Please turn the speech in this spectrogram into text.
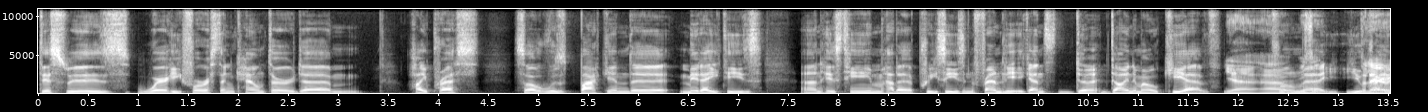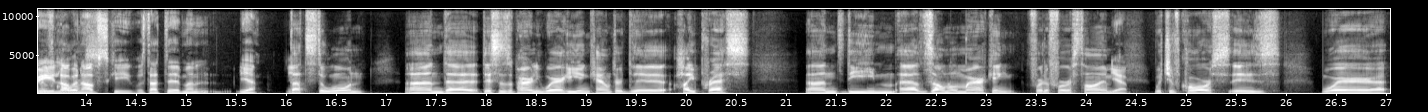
this was where he first encountered um, high press. So it was back in the mid 80s, and his team had a preseason friendly against D- Dynamo Kiev. yeah, uh, from, was uh, Ukraine, Valery. Lobanovsky was that the man? Yeah, That's the one. And uh, this is apparently where he encountered the high press and the uh, zonal marking for the first time. Yep. Which, of course, is where,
